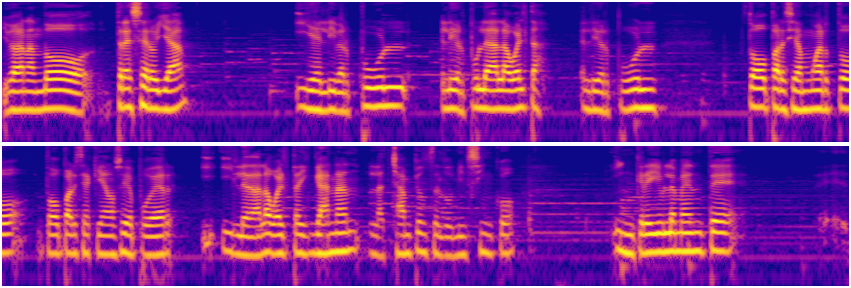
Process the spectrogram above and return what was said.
iba ganando 3-0 ya. Y el Liverpool, el Liverpool le da la vuelta. El Liverpool, todo parecía muerto, todo parecía que ya no se iba a poder. Y, le da la vuelta y ganan la Champions del 2005 increíblemente eh,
